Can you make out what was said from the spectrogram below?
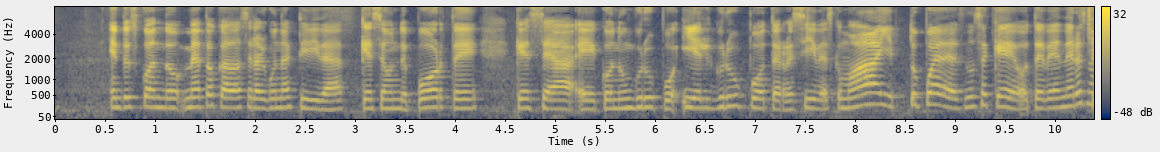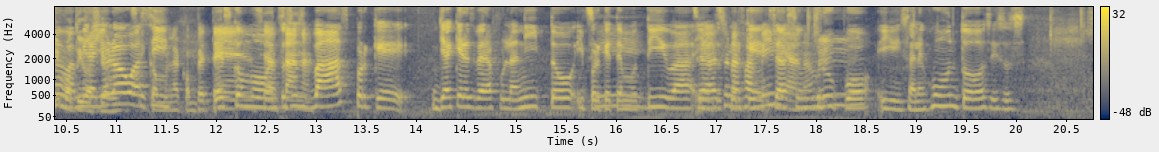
Entonces cuando me ha tocado hacer alguna actividad, que sea un deporte, que sea eh, con un grupo y el grupo te recibe, es como, ay, tú puedes, no sé qué, o te ven, eres Sí, nueva, mira, yo lo hago Sí, así. como la competencia es como, entonces sana. vas porque ya quieres ver a fulanito y porque Sí. te motiva Se y hace entonces una porque familia, se hace un ¿no? grupo y salen juntos y eso es,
